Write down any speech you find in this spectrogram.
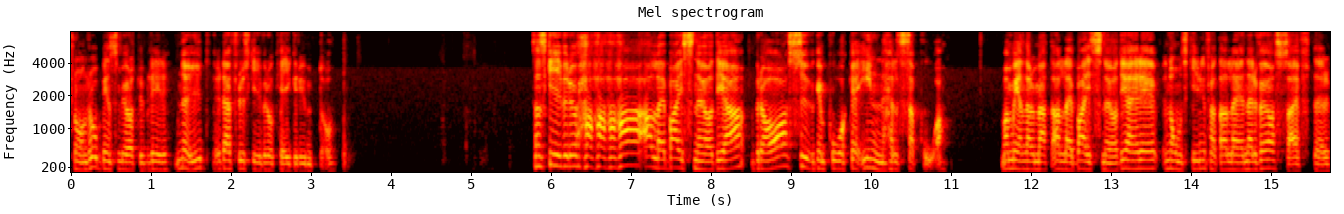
från Robin som gör att du blir nöjd? Är det därför du skriver okej, grymt då? Sen skriver du, ha ha ha ha, alla är bajsnödiga. Bra, sugen på att åka in, hälsa på. Vad menar du med att alla är bajsnödiga? Är det en omskrivning för att alla är nervösa efter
